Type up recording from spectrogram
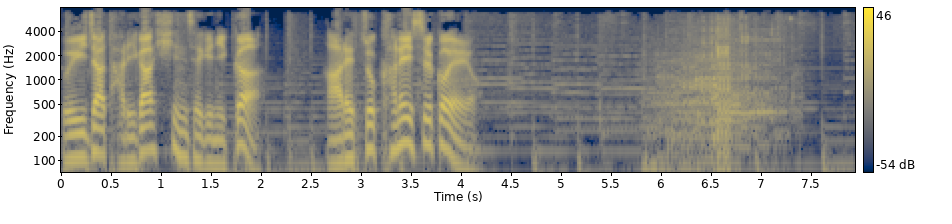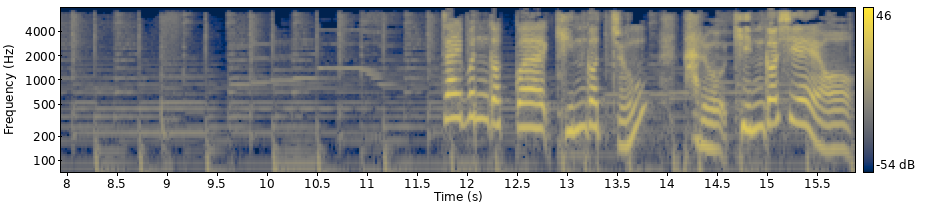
의자 다리가 흰색이니까 아래쪽 칸에 있을 거예요. 짧은 것과 긴 것 중 바로 긴 것이에요.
